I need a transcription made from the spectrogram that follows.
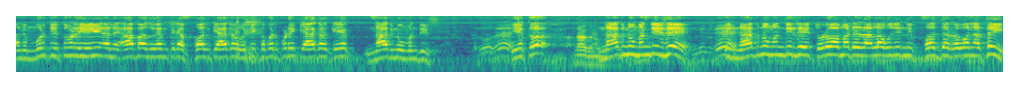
અને મૂર્તિ તોડી અને આ બાજુ એમ કર્યા ફોન કે આગળ વધી ખબર પડી કે આગળ કે એક નાગનું મંદિર છે. એક નાગનું મંદિર. છે. એ નાગનું મંદિર છે એ તોડવા માટે અલાઉદ્દીનની ફોજદાર રવાના થઈ.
